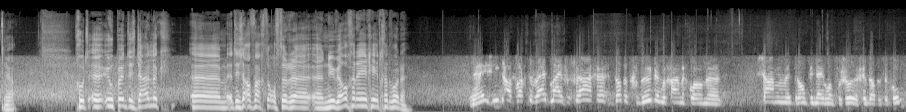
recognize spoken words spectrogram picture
Ja. Goed, eh, uw punt is duidelijk. Ehm, het is afwachten of er eh, nu wel gereageerd gaat worden. Nee, is niet afwachten. Wij blijven vragen dat het gebeurt en we gaan er gewoon samen met Brandweer Nederland voor zorgen dat het er komt.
